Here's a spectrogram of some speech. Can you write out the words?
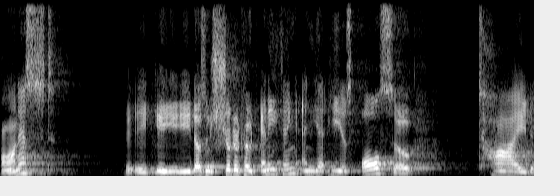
honest, he, he doesn't sugarcoat anything, and yet he is also tied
